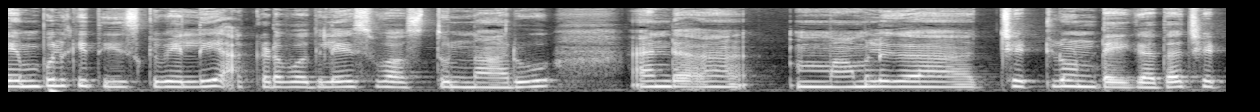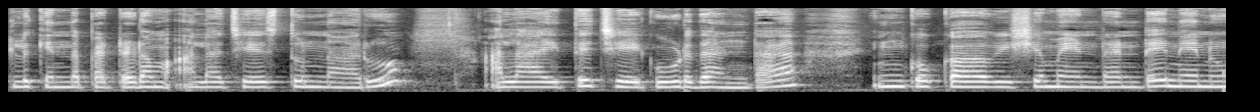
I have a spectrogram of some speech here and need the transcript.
టెంపుల్కి తీసుకువెళ్ళి అక్కడ వదిలేసి వస్తున్నారు. అండ్ మామూలుగా చెట్లు ఉంటాయి కదా చెట్లు కింద పెట్టడం అలా చేస్తున్నారు. అలా అయితే చేయకూడదంట. ఇంకొక విషయం ఏంటంటే నేను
